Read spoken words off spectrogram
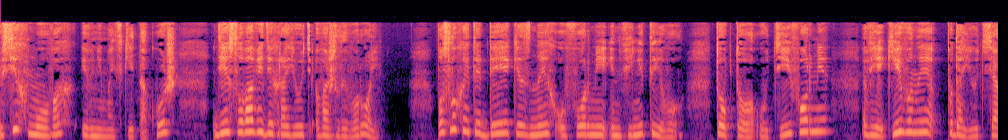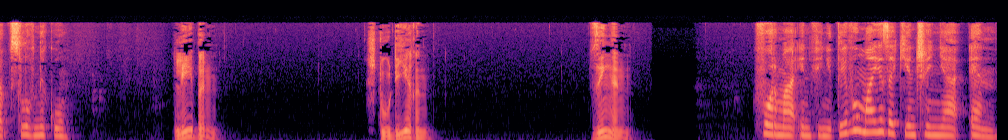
Усіх мовах, і в німецькій також, дієслова відіграють важливу роль. Послухайте деякі з них у формі інфінітиву, тобто у тій формі, в якій вони подаються в словнику. Leben. Studieren. Singen. Форма інфінітиву має закінчення «н»,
